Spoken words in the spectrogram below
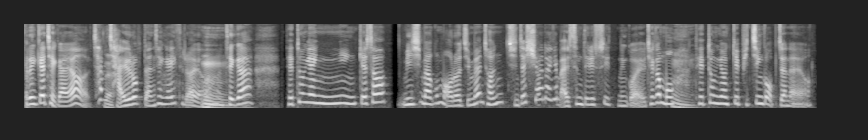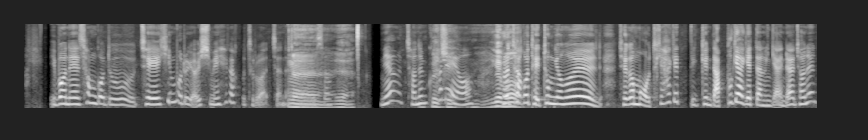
그러니까 제가요 참 네. 자유롭다는 생각이 들어요. 음. 제가 대통령님께서 민심하고 멀어지면 전 진짜 시원하게 말씀드릴 수 있는 거예요. 제가 뭐 음. 대통령께 빚진 거 없잖아요. 이번에 선거도 제 힘으로 열심히 해갖고 들어왔잖아요. 네, 그래서 예. 그냥 저는 그렇지. 편해요. 뭐 그렇다고 대통령을 제가 뭐 어떻게 하겠 이렇게 나쁘게 하겠다는 게 아니라 저는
